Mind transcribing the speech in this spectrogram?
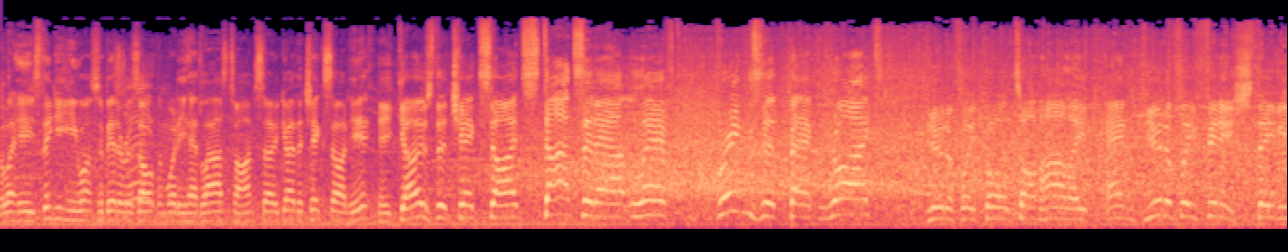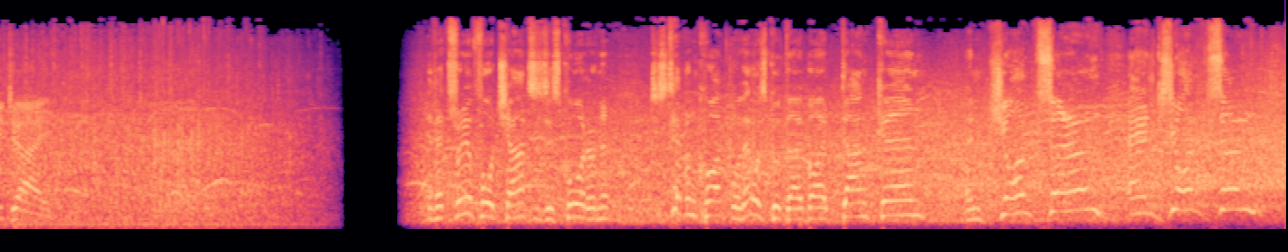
well, he's thinking he wants a better result than what he had last time, so go the check side here. He goes the check side, starts it out left, brings it back right, Beautifully called Tom Harley and beautifully finished Stevie J. They've had three or four chances this quarter and just haven't quite. Well, that was good though by Duncan and Johnson and Johnson.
